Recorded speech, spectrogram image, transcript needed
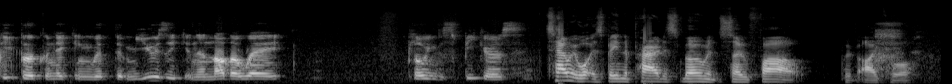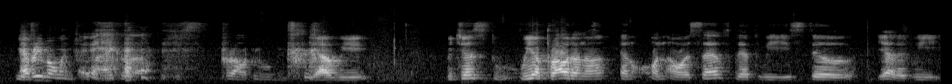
people, connecting with the music in another way, blowing the speakers. Tell me what has been the proudest moment so far with Ichor. Every moment with Ichor is proud moment. yeah, we we just we are proud on our, on ourselves that we still yeah that we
